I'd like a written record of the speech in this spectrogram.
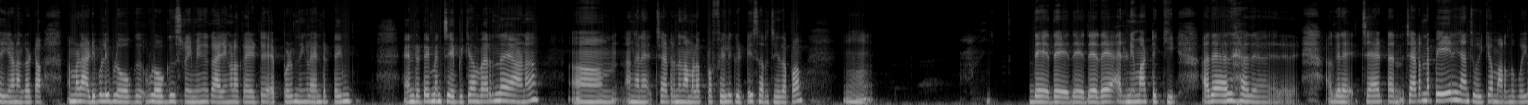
ചെയ്യണം കേട്ടോ. നമ്മൾ അടിപൊളി വ്ളോഗ് വ്ളോഗ് സ്ട്രീമിങ് കാര്യങ്ങളൊക്കെ ആയിട്ട് എപ്പോഴും നിങ്ങൾ എന്റർടൈൻ എന്റർടൈൻമെന്റ് ചെയ്യിപ്പിക്കാൻ വരുന്നതാണ്. അങ്ങനെ ചേട്ടന് നമ്മളെ പ്രൊഫൈൽ കിട്ടി സെർച്ച് ചെയ്തപ്പം ദേ ദേ ദേ ദേ ദേ അരുണിമ ടെക്കി അതെ അതെ അതെ അതെ അതെ. അങ്ങനെ ചേട്ടൻ ചേട്ടന്റെ പേര് ഞാൻ ചോദിക്കാൻ മറന്നുപോയി.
